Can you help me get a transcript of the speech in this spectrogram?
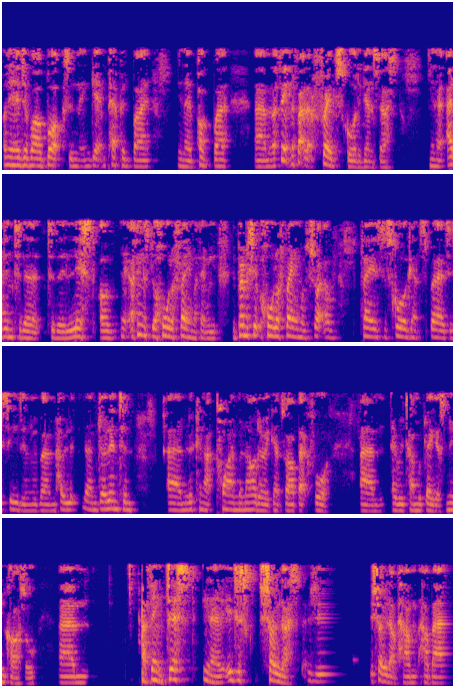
on the edge of our box and, and getting peppered by you know Pogba. Um, and I think the fact that Fred scored against us, you know, adding to the to the list of I think it's the Hall of Fame. I think we the Premiership Hall of Fame of of players to score against Spurs this season with um, um Joelinton um, looking at prime Ronaldo against our back four um, every time we play against Newcastle. Um, I think just you know it just showed us showed up how how bad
